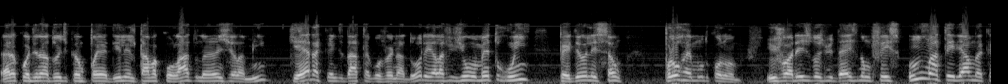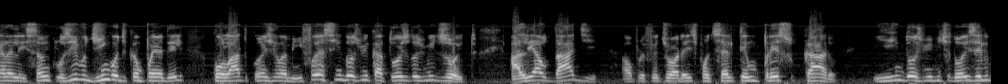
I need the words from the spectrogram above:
eu era coordenador de campanha dele, ele estava colado na Angela Min, que era candidata a governadora, e ela vivia um momento ruim, perdeu a eleição pro Raimundo Colombo. E o Juarez de 2010 não fez um material naquela eleição, inclusive o jingle de campanha dele colado com a Angela Min. E foi assim em 2014 e 2018. A lealdade ao prefeito Juarez Ponticelli tem um preço caro e em 2022 ele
